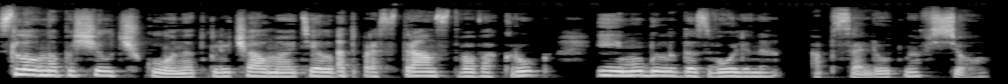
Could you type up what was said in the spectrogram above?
Словно по щелчку он отключал мое тело от пространства вокруг, и ему было дозволено абсолютно все.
